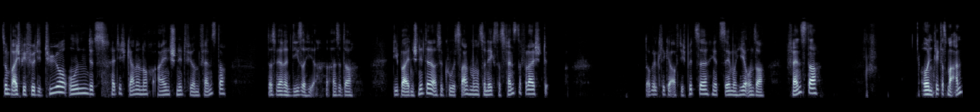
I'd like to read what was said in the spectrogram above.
Zum Beispiel für die Tür. Und jetzt hätte ich gerne noch einen Schnitt für ein Fenster. Das wäre dieser hier. Also da die beiden Schnitte, also Q2 machen wir zunächst das Fenster vielleicht. Doppelklicke auf die Spitze. Jetzt sehen wir hier unser Fenster. Und klick das mal an.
